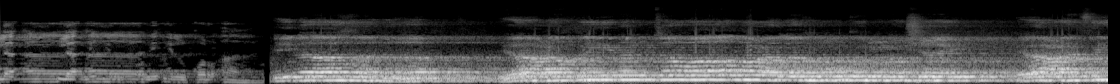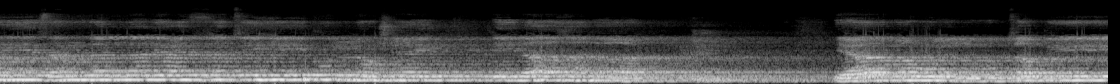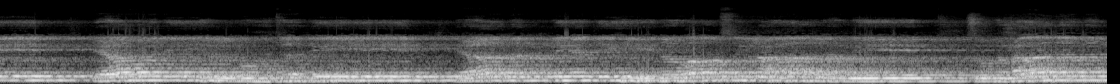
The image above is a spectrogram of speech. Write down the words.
لآن القرآن. إلهنا يا عظيم التواضع له كل شيء يا عزيزا ذل لعزته كل شيء إلهنا يا Amen.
